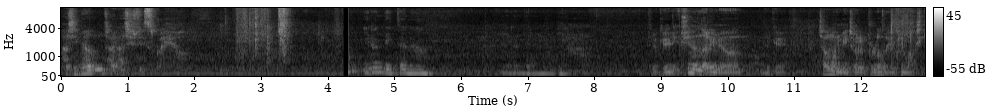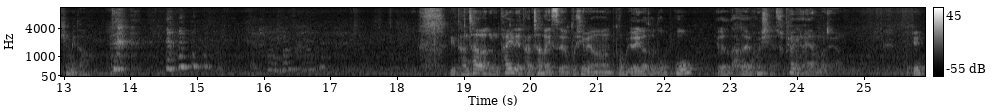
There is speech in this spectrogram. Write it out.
하시면 잘 하실 수 있을 거예요. 이런 데 있잖아. 이런 데랑 여기. 이렇게 쉬는 날이면 이렇게 장모님이 저를 불러서 이렇게 막 시킵니다. 이 단차가 좀 타일에 단차가 있어요. 보시면 더 여기가 더 높고 여기가 더 낮아요. 훨씬 수평이 아예 안 맞아요. 이렇게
